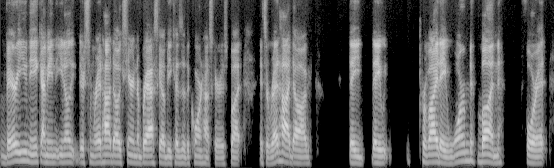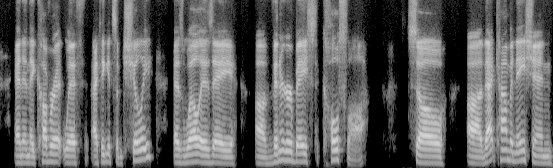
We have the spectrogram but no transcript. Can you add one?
very unique. I mean, you know, there's some red hot dogs here in Nebraska because of the Cornhuskers, but it's a red hot dog. They they provide a warmed bun for it, and then they cover it with I think it's some chili as well as a uh, vinegar based coleslaw. So uh, that combination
